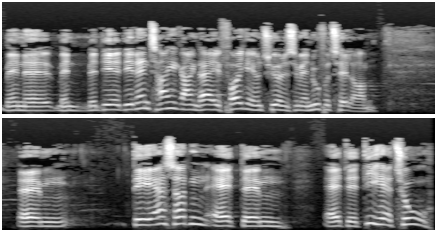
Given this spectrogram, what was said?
men øh, men, men det, er, det er den tankegang, der er i folkeeventyrene, som jeg nu fortæller om. Øh, det er sådan, at, øh, at øh, de her to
